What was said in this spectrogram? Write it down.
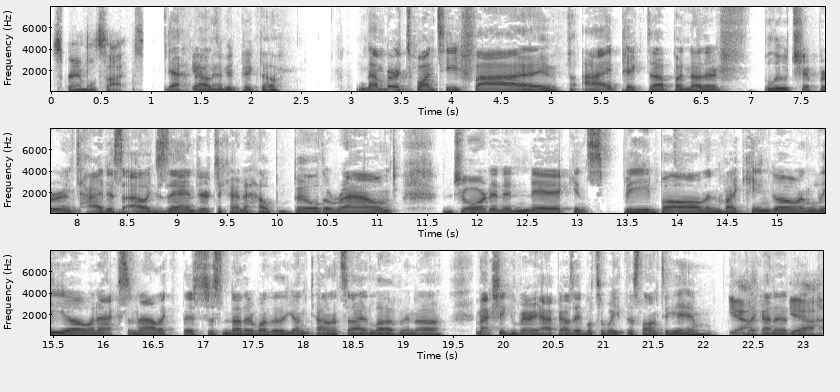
scramble size. Yeah, Yeah, that was a good pick though. Number 25. I picked up another f- Blue Chipper and Titus Alexander to kind of help build around Jordan and Nick and Speedball and Vikingo and Lio and and Alec. There's just another one of the young talents I love, and uh, I'm actually very happy I was able to wait this long to get him. Yeah, I kind of yeah.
